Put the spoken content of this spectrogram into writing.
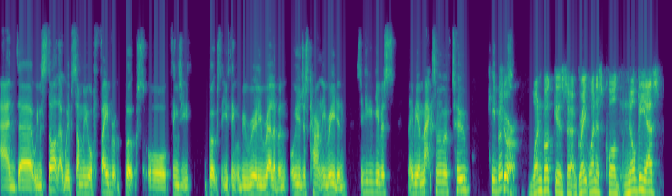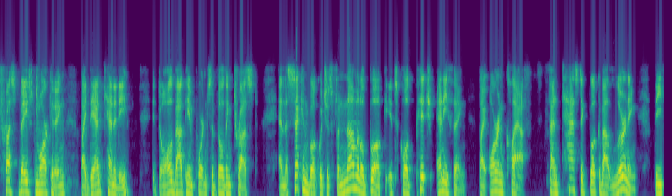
and uh, we're going to start that with some of your favorite books or things that you books that you think would be really relevant, or you're just currently reading. So if you could give us maybe a maximum of two key books. Sure. One book is a great one. is called No BS Trust Based Marketing by Dan Kennedy. It's all about the importance of building trust. And the second book, which is phenomenal book, it's called Pitch Anything by Oren Klaff. Fantastic book about learning the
